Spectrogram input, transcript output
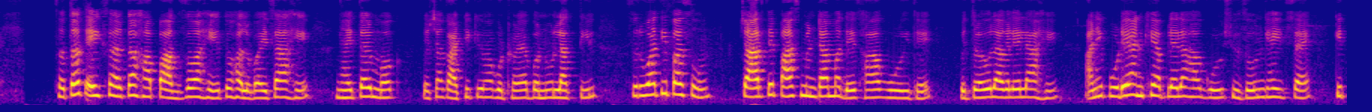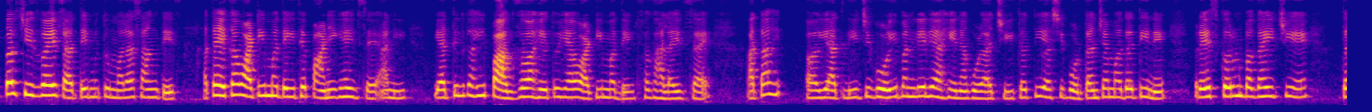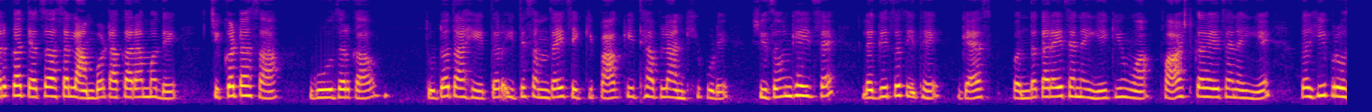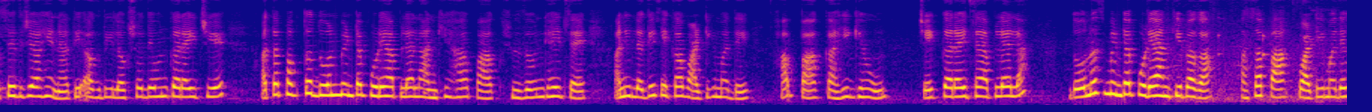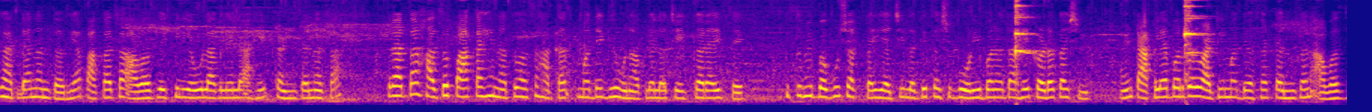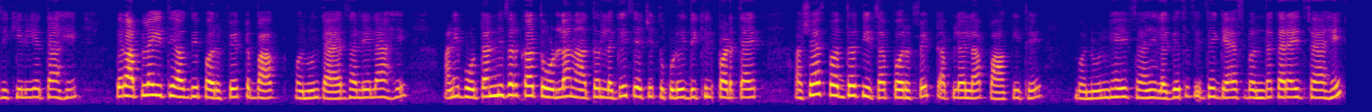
सतत एकसारखा हा पाक जो आहे तो हलवायचा आहे. नाहीतर मग त्याच्या गाठी किंवा गुठळ्या बनवू लागतील. सुरुवातीपासून चार ते पाच मिनिटांमध्येच हा गूळ इथे वितळू लागलेला आहे. आणि पुढे आणखी आपल्याला हा गूळ शिजवून घ्यायचा आहे. कितपत शिजवायचा ते मी तुम्हाला सांगतेच. आता एका वाटीमध्ये इथे पाणी घ्यायचं आहे आणि यातील काही पाक जो आहे तो या वाटीमध्ये असं घालायचा आहे. आता यातली जी गोळी बनलेली आहे ना गुळाची तर ती अशी बोटांच्या मदतीने प्रेस करून बघायची आहे. तर का त्याचा असा लांबट आकारामध्ये चिकट असा गुळ जर का तुटत आहे तर इथे समजायचे की पाक इथे आपला आणखी पुढे शिजवून घ्यायचा आहे लगेचच इथे गॅस बंद करायचा नाहीये किंवा फास्ट करायचा नाहीये तर ही प्रोसेस जी आहे ना ती अगदी लक्ष देऊन करायची आहे. आता फक्त दोन मिनटं पुढे आपल्याला आणखी हा पाक शिजवून घ्यायचा आहे आणि लगेच एका वाटीमध्ये हा पाक काही घेऊन चेक करायचा आहे आपल्याला. दोनच मिनटं पुढे आणखी बघा असा पाक वाटीमध्ये घातल्यानंतर या पाकाचा आवाज देखील येऊ लागलेला आहे टणटण तर आता हा जो पाक आहे ना तो असा हातामध्ये घेऊन आपल्याला चेक करायचंय. की तुम्ही बघू शकता याची लगेच अशी गोळी बनत आहे कडक अशी आणि टाकल्याबरोबर वाटीमध्ये असा टणकन आवाज देखील येत आहे. तर आपला इथे अगदी परफेक्ट बाग बनून तयार झालेला आहे. आणि बोटांनी जर का तोडला ना तर लगेच याचे तुकडे देखील पडतायत. अशाच पद्धतीचा परफेक्ट आपल्याला पाक इथे बनवून घ्यायचा आणि लगेचच इथे गॅस बंद करायचा आहे.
